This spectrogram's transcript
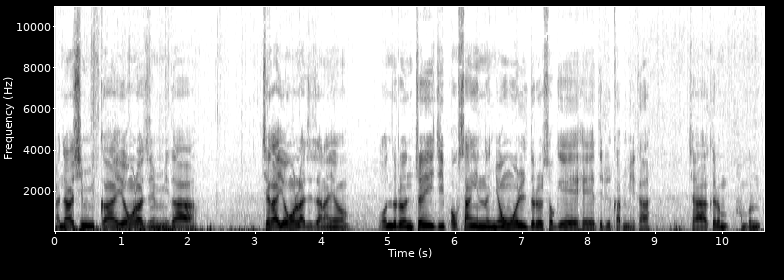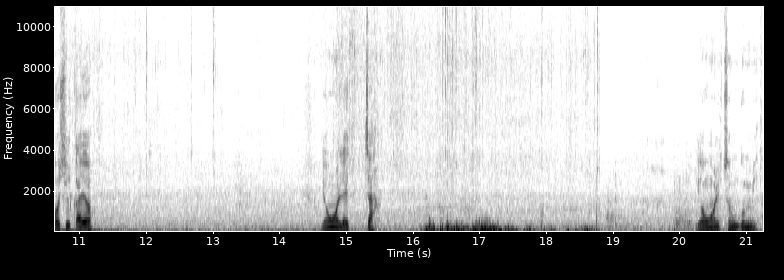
안녕하십니까. 용월아지입니다. 제가 용월아지잖아요. 오늘은 저희 집 옥상에 있는 용월들을 소개해 드릴까 합니다. 자 그럼 한번 보실까요? 용월 액자. 용월 전구입니다.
